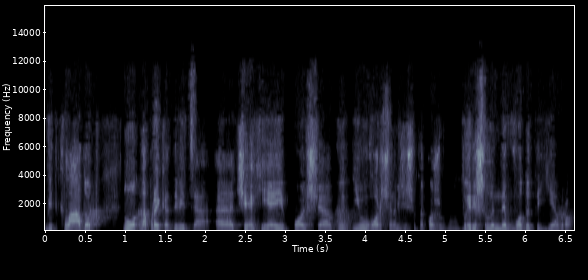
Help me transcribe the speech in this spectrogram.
відкладок. Ну, наприклад, дивіться, Чехія і Польща і Угорщина що також вирішили не вводити євро.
